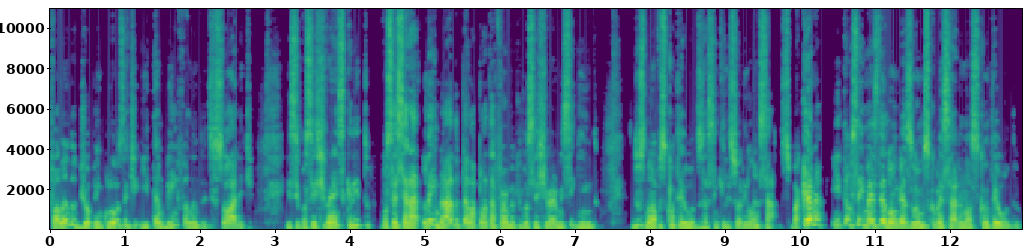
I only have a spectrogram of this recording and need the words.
falando de Open Closed e também falando de Solid. E se você estiver inscrito, você será lembrado pela plataforma que você estiver me seguindo dos novos conteúdos assim que eles forem lançados. Bacana? Então, sem mais delongas, vamos começar o nosso conteúdo.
